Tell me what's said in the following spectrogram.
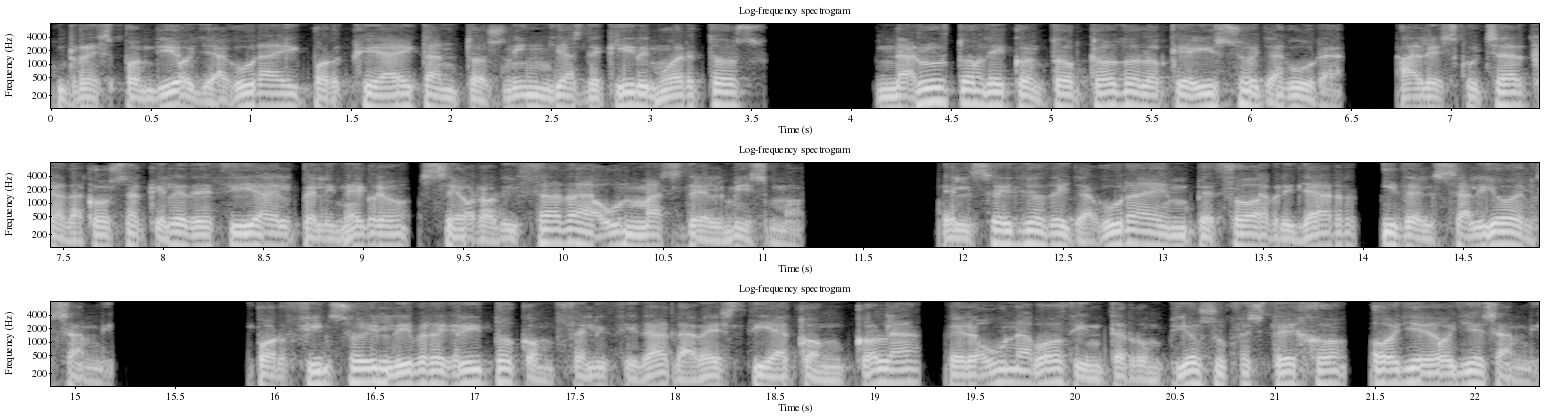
Respondió Yagura ¿y por qué hay tantos ninjas de Kiri muertos? Naruto le contó todo lo que hizo Yagura. Al escuchar cada cosa que le decía el pelinegro se horrorizaba aún más del mismo. El sello de Yagura empezó a brillar, y del salió el Sami. Por fin soy libre gritó con felicidad la bestia con cola, pero una voz interrumpió su festejo, oye oye Sammy.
